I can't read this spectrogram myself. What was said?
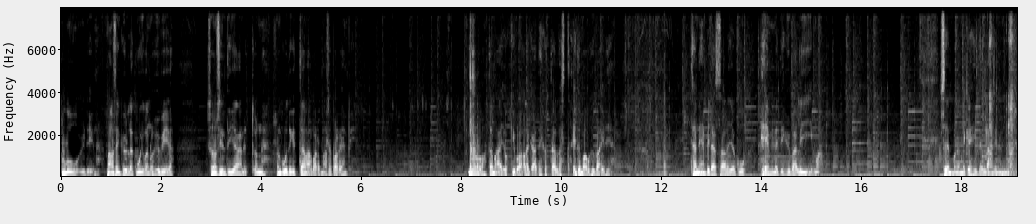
luuydin? Mä oon sen kyllä kuivannut hyvin se on silti jäänyt tonne. Se on kuitenkin tämä varmaan se parempi. Joo, tämä ei ole kiva. Älkää tehkö tällaista. Ei tämä ollut hyvä idea. Tännehän pitäisi saada joku hemmeti hyvä liima. Semmonen me kehitellään sinne nyt.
